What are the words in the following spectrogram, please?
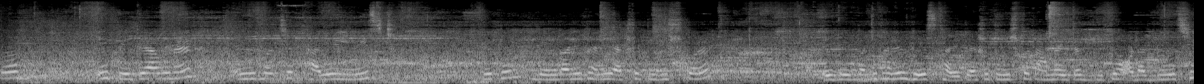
তো এই পেটে আগুনের, এই হচ্ছে থালির লিস্ট দেখুন, বেঙ্গালি থালি একশো তিরিশ করে। এই বেঙ্গালি থালির ভেজ থালিটা একশো তিরিশ করে আমরা এটা দুটো অর্ডার দিয়েছি।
